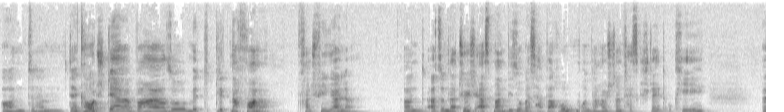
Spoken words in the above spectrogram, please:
Und ähm, der Coach, der war so mit Blick nach vorne. Fand ich viel geiler. Und also natürlich erstmal, wieso, weshalb, warum. Und da habe ich dann festgestellt, okay, äh,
